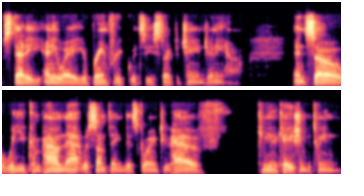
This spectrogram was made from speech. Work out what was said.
steady anyway, your brain frequencies start to change anyhow. And so when you compound that with something that's going to have communication between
